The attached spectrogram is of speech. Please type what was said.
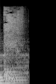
Thank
